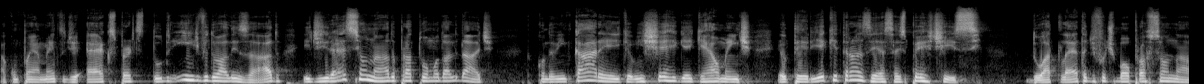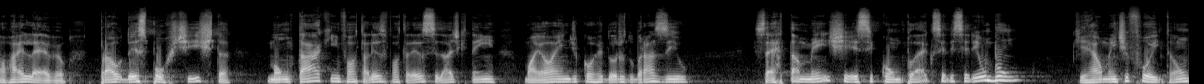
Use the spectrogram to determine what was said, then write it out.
Acompanhamento de experts, tudo individualizado e direcionado para a tua modalidade. Quando eu encarei, que eu enxerguei que realmente eu teria que trazer essa expertise do atleta de futebol profissional, high level, para o desportista, montar aqui em Fortaleza, Fortaleza é a cidade que tem maior end de corredores do Brasil certamente esse complexo ele seria um boom, que realmente foi. Então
